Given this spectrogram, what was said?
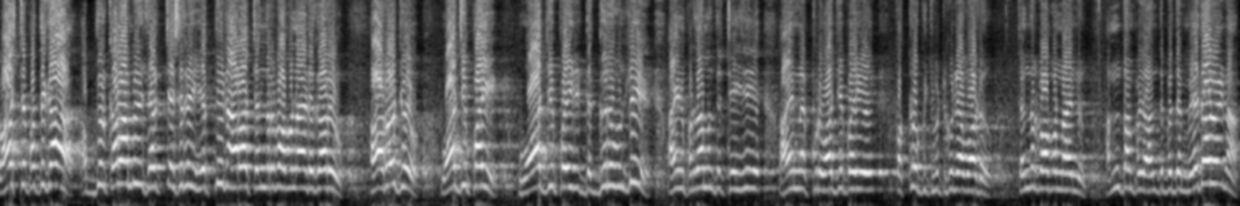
రాష్ట్రపతిగా అబ్దుల్ కలాంని సెలెక్ట్ చేసిన వ్యక్తి నారా చంద్రబాబు నాయుడు గారు ఆ రోజు వాజ్పేయి వాజ్పేయి దగ్గర ఉండి ఆయన ప్రధానమంత్రి చేసి ఆయన ఇప్పుడు వాజ్పేయి పక్కలో కూర్చోబెట్టుకునేవాడు చంద్రబాబు నాయుడు. అంత పెద్ద- అంత పెద్ద మేధావైన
